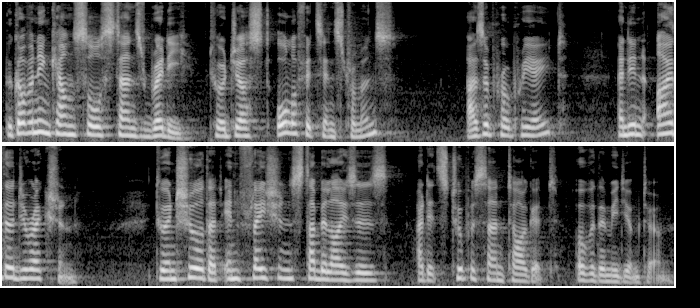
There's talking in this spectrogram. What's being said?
The Governing Council stands ready to adjust all of its instruments, as appropriate, and in either direction, to ensure that inflation stabilizes at its 2% target over the medium term.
